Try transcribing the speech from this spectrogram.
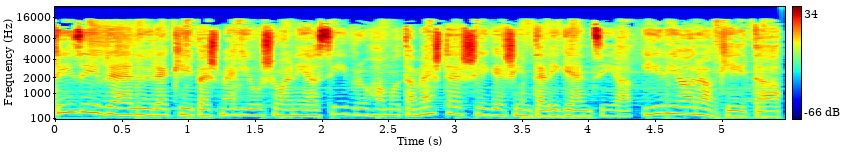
Tíz évre előre képes megjósolni a szívrohamot a mesterséges intelligencia, írja a rakéta.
